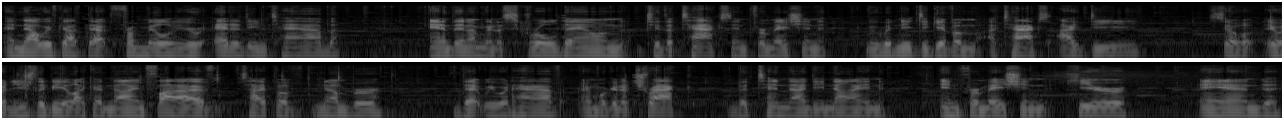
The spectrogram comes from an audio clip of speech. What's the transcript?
And now we've got that familiar editing tab. And then I'm going to scroll down to the tax information. We would need to give them a tax ID. So it would usually be like a 95 type of number that we would have. And we're going to track the 1099 information here. And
